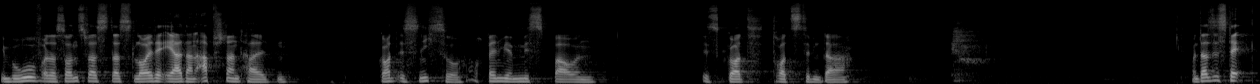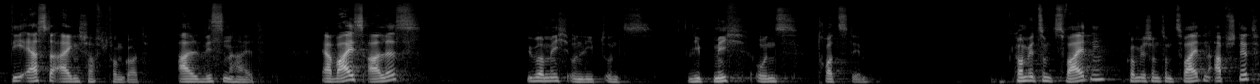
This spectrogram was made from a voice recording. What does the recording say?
im Beruf oder sonst was, dass Leute eher dann Abstand halten. Gott ist nicht so. Auch wenn wir Mist bauen, ist Gott trotzdem da. Und das ist der, die erste Eigenschaft von Gott, Allwissenheit. Er weiß alles über mich und liebt uns, liebt mich, uns trotzdem. Kommen wir zum zweiten, kommen wir schon zum zweiten Abschnitt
